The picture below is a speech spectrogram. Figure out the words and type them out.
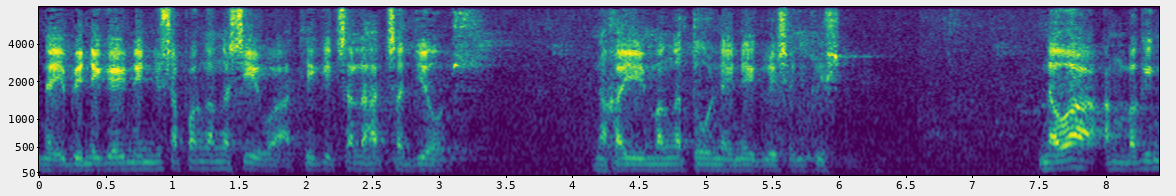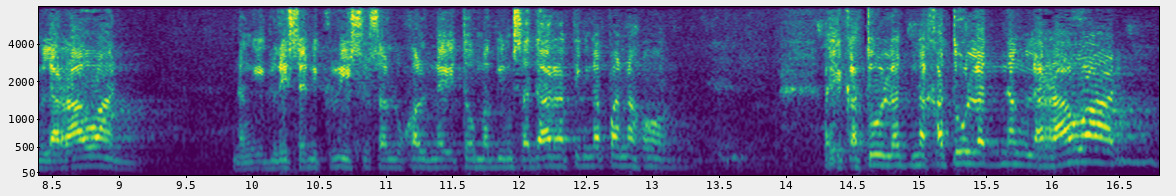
na ibinigay ninyo sa pangangasiwa at higit sa lahat sa Diyos na kayo'y mga tunay na Iglesia ni Kristo. Nawa ang maging larawan ng Iglesia ni Kristo sa lokal na ito maging sa darating na panahon ay katulad na katulad ng larawan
